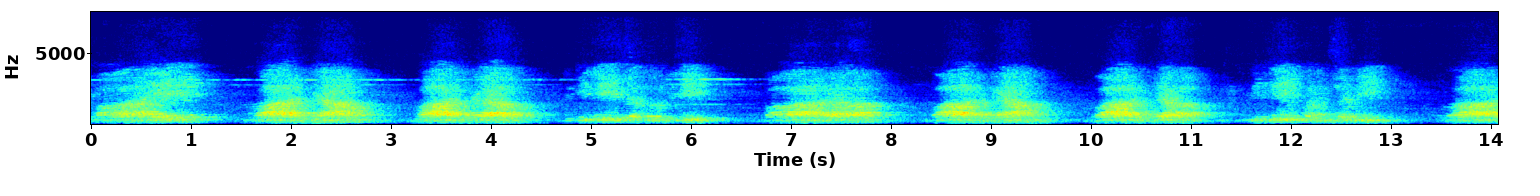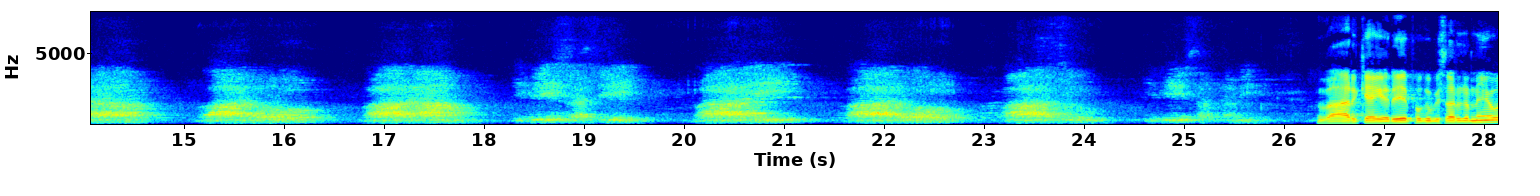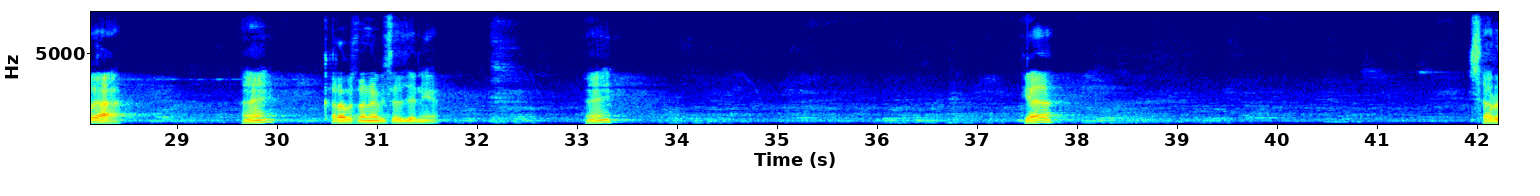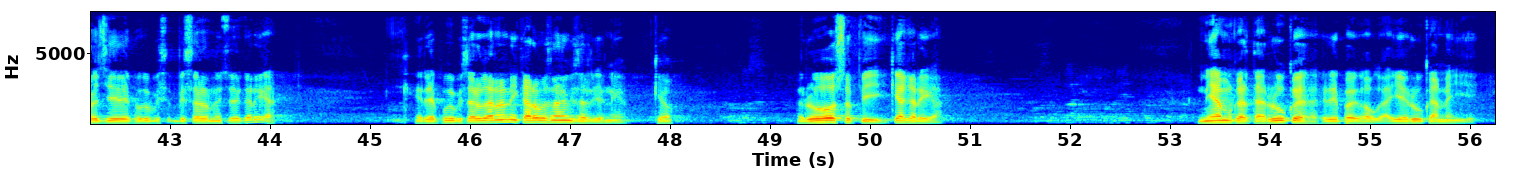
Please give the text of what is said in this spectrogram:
बाहर क्या है रेप को विसर्ग नहीं होगा। हैं? खराब स्थान विसर्जनीय हैं। क्या? सरोज रेप को विसर्ग निश्चय करेगा? रेप को विसर्ग आना नहीं, खराब स्थान विसर्जनीय क्यों? रोह सपी क्या करेगा? नियम करता है, रू का रेप होगा, ये रू का नहीं है।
